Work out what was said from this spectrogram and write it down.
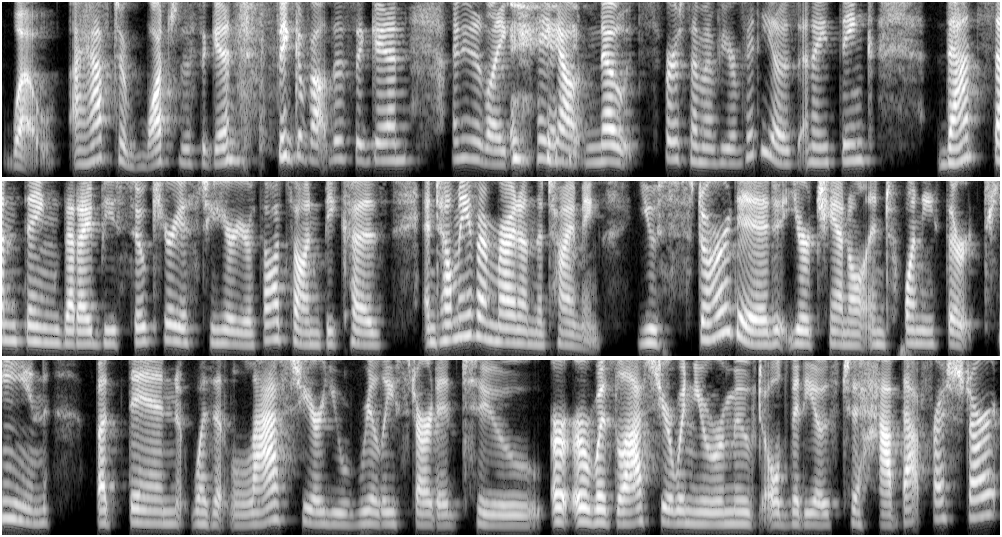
whoa, I have to watch this again to think about this again. I need to like take out notes for some of your videos. And I think that's something that I'd be so curious to hear your thoughts on because, and tell me if I'm right on the timing. You started your channel in 2013, but then was it last year you really started to, or, or was last year when you removed old videos to have that fresh start?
